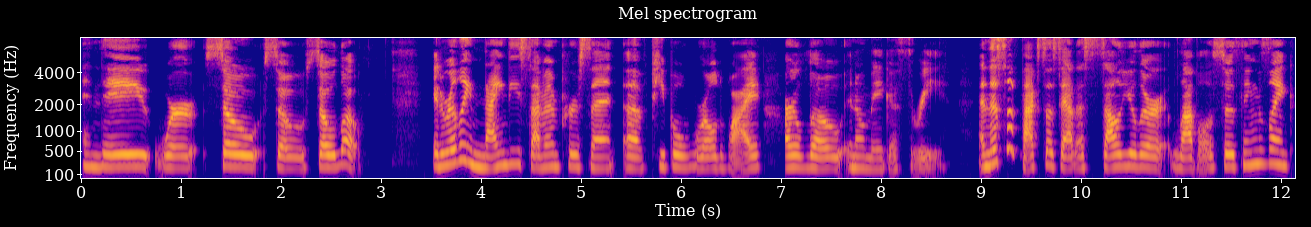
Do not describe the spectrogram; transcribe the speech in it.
and they were so, so, so low. And really, 97% of people worldwide are low in omega 3. And this affects us at a cellular level. So things like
